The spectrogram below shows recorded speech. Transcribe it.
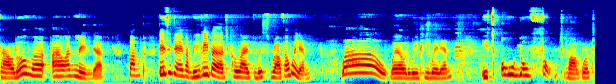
fell over Al and Linda. Bump! Dizzy Dave and Beefy Bert collided with Ralph and William. Whoa! wailed Weepy William. It's all your fault, Margaret,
